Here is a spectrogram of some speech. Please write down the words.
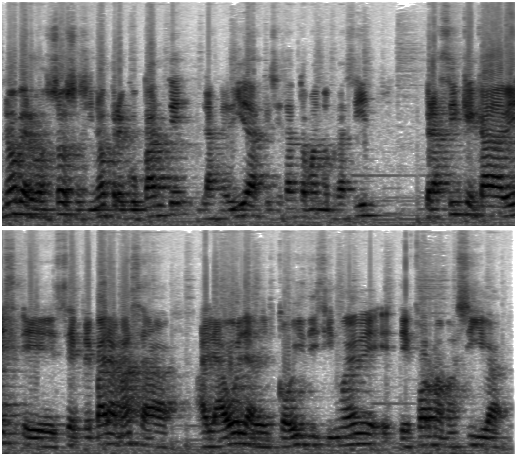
no vergonzoso, sino preocupante las medidas que se están tomando en Brasil. Brasil que cada vez eh, se prepara más a, a la ola del COVID-19 de forma masiva,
